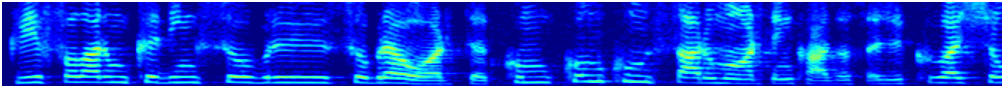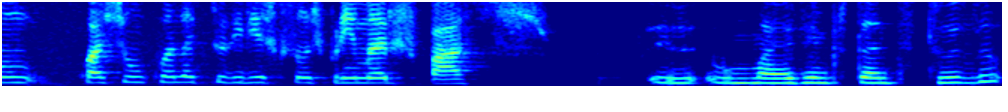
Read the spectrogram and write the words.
queria falar um bocadinho sobre, sobre a horta. Como, como começar uma horta em casa? Ou seja, quais são, quais são, quando é que tu dirias que são os primeiros passos? O mais importante de tudo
